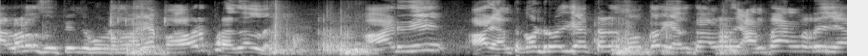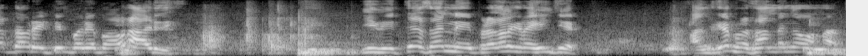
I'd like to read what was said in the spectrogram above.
అల్లడం సృష్టించకూడదు అనే భావన ప్రజలు ఆడిది ఆడు ఎంత కంట్రోల్ చేస్తాడో చూద్దాం ఎంత అల్లరి ఎంత అల్లరి చేద్దాం రెట్టింపు అనే భావన ఆడిది. ఈ వ్యత్యాసాన్ని ప్రజలు గ్రహించారు. అందుకే ప్రశాంతంగా ఉన్నారు.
